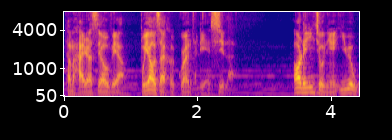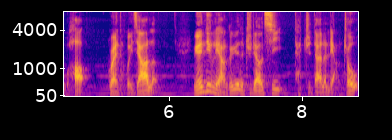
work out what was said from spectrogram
他们还让 Sylvia 不要再和 Grant 联系了。二零一九年一月五号，Grant 回家了。原定两个月的治疗期，他只待了两周。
